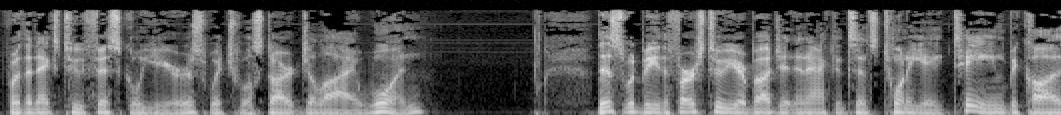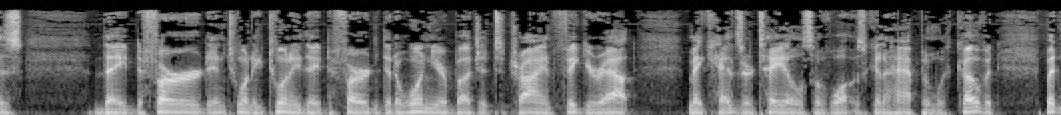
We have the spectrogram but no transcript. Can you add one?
for the next two fiscal years, which will start July one. This would be the first two year budget enacted since 2018 because they deferred in 2020. They deferred and did a one year budget to try and figure out, make heads or tails of what was going to happen with COVID. But,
